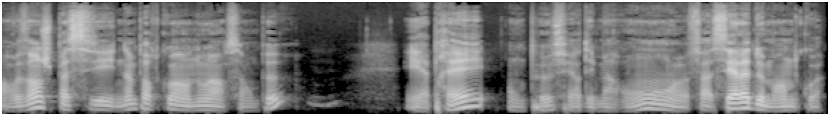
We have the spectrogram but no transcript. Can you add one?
En revanche, passer n'importe quoi en noir, ça on peut. Et après, on peut faire des marrons. Enfin, c'est à la demande, quoi.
